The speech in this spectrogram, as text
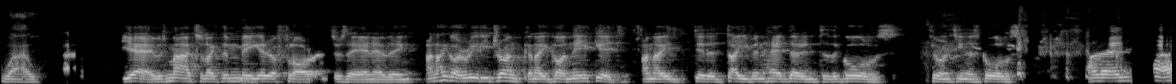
Wow. Yeah, it was mad. So like the mayor of Florence was there and everything, and I got really drunk and I got naked and I did a diving header into the goals, Fiorentina's goals, and then uh,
